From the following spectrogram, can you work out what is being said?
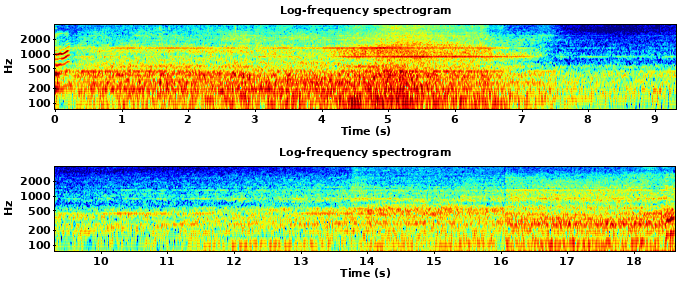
Що? Я не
